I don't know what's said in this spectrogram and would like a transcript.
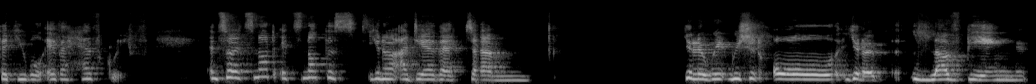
that you will ever have grief. And so it's not it's not this you know idea that um you know we, we should all you know love being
